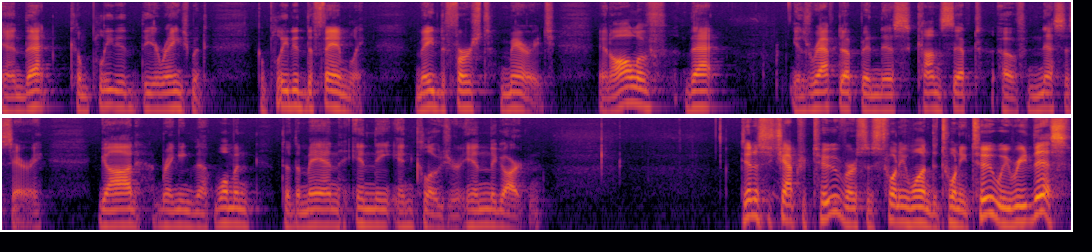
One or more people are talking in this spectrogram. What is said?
and that completed the arrangement, completed the family, made the first marriage. And all of that is wrapped up in this concept of necessary. God bringing the woman to the man in the enclosure, in the garden. Genesis chapter 2, verses 21 to 22, we read this.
